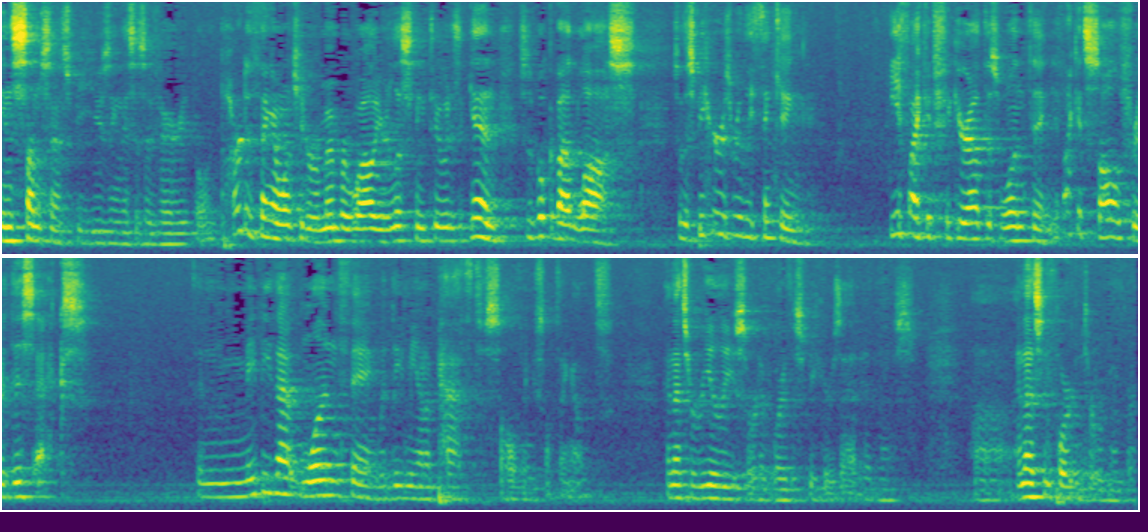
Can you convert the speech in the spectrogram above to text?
in some sense, be using this as a variable. And part of the thing I want you to remember while you're listening to it is, again, this is a book about loss. So the speaker is really thinking, if I could figure out this one thing, if I could solve for this x, then maybe that one thing would lead me on a path to solving something else. And that's really sort of where the speaker's at in this. Uh, and that's important to remember.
